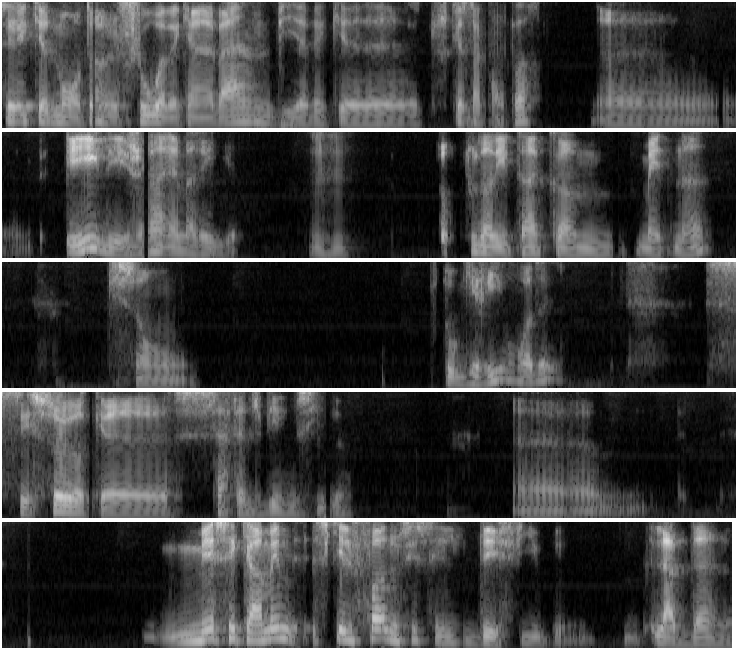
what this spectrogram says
c'est que de monter un show avec un band, puis avec euh, tout ce que ça comporte. Euh, et les gens aiment rire. Mm-hmm. Surtout dans des temps comme maintenant, qui sont plutôt guéris, on va dire. C'est sûr que ça fait du bien aussi. Là. Euh, mais c'est quand même, ce qui est le fun aussi, c'est le défi là-dedans.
